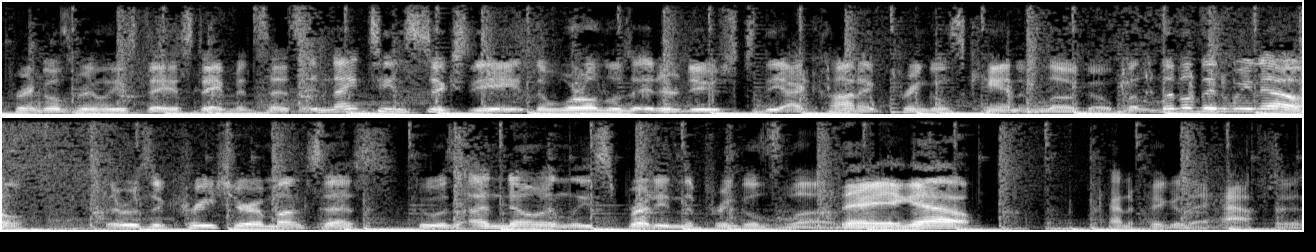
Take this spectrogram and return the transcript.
Pringles released a statement says in 1968 the world was introduced to the iconic Pringles can and logo, but little did we know there was a creature amongst us who was unknowingly spreading the Pringles love. There you go. kind of figure they have to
